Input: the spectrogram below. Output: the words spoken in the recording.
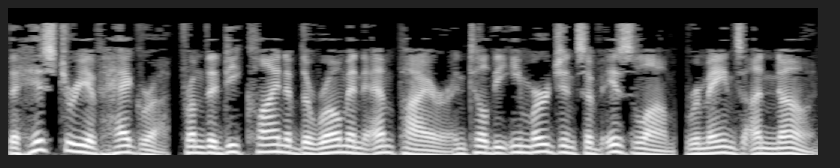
The history of Hegra, from the decline of the Roman Empire until the emergence of Islam, remains unknown.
